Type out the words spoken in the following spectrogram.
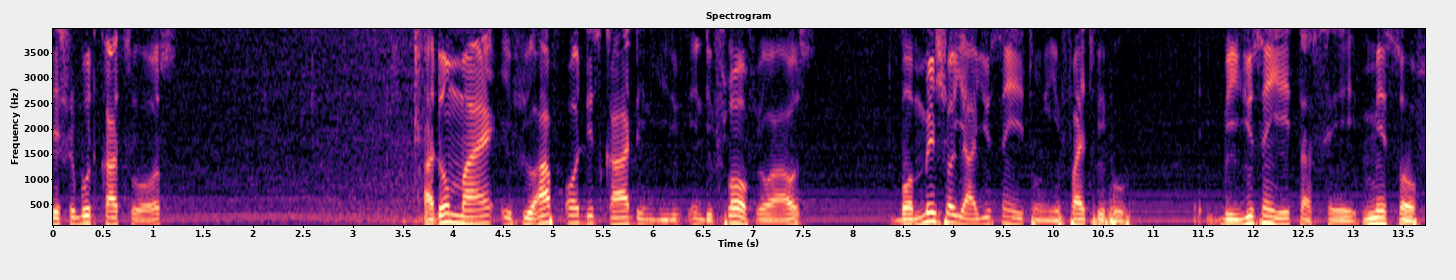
distribute card to us I don't mind if you have all this card in in the floor of your house. but make sure you are using it to invite people. Be using it as a means of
